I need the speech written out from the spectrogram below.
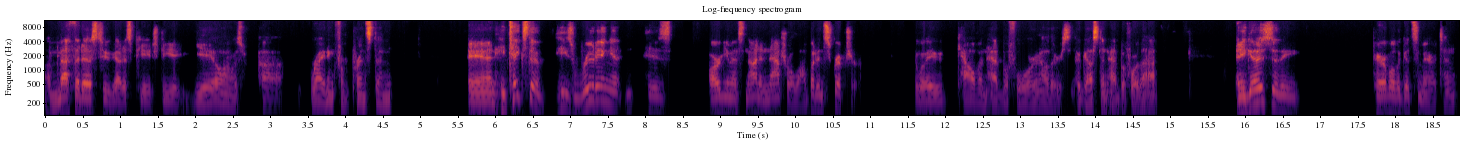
a Methodist who got his PhD at Yale and was uh, writing from Princeton. And he takes the, he's rooting his arguments not in natural law, but in scripture, the way Calvin had before and others, Augustine had before that. And he goes to the parable of the Good Samaritan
